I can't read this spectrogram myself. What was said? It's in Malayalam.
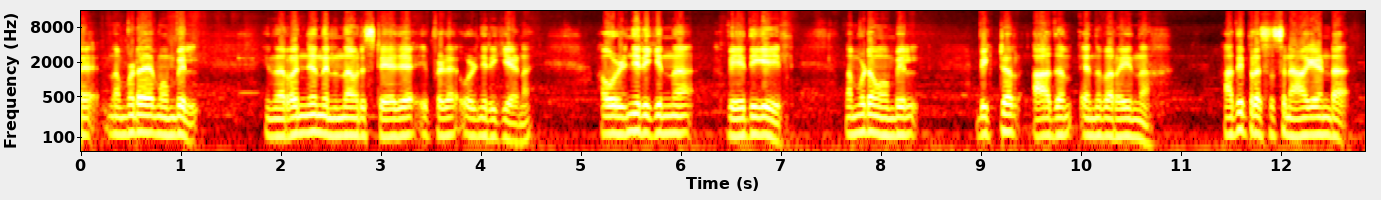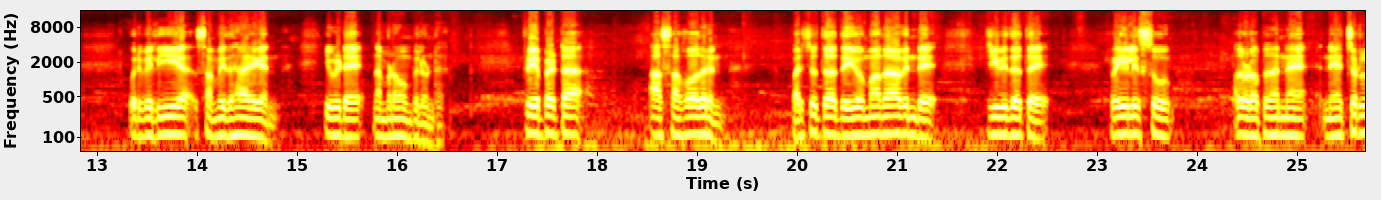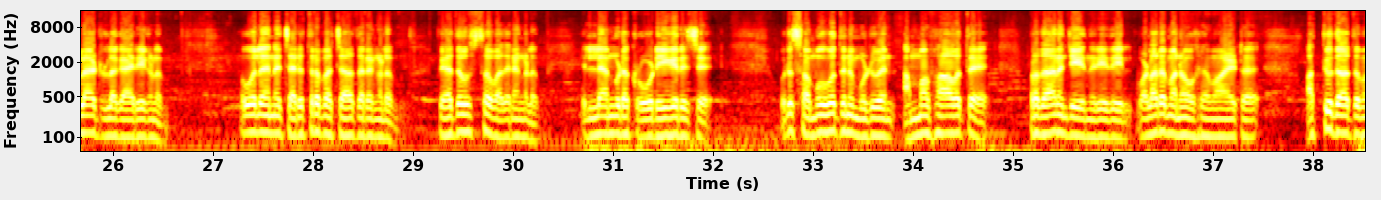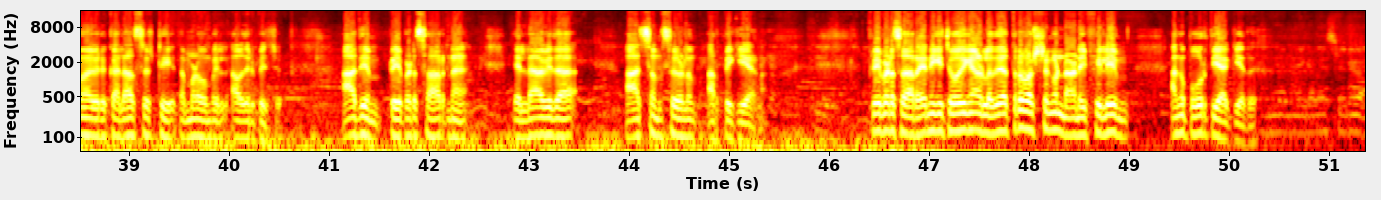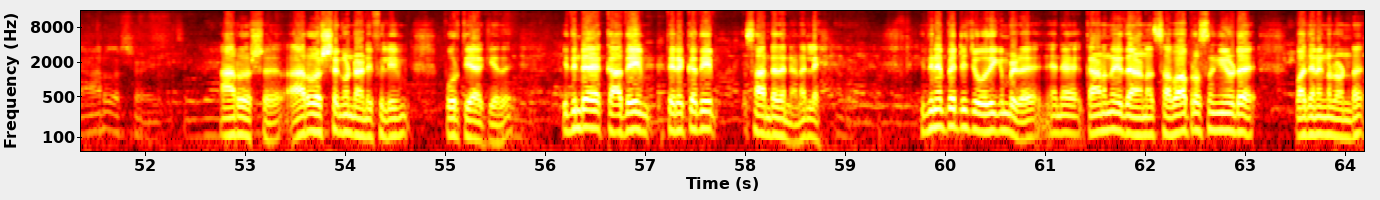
നിങ്ങളെ നമ്മുടെ മുമ്പിൽ നിറഞ്ഞു നിന്ന ഒരു സ്റ്റേജ് ഇപ്പോഴ് ഒഴിഞ്ഞിരിക്കുകയാണ്. ആ ഒഴിഞ്ഞിരിക്കുന്ന വേദികയിൽ നമ്മുടെ മുമ്പിൽ വിക്ടർ ആദം എന്ന് പറയുന്ന അതിപ്രശസ്തനാകേണ്ട ഒരു വലിയ സംവിധായകൻ ഇവിടെ നമ്മുടെ മുമ്പിലുണ്ട്. പ്രിയപ്പെട്ട ആ സഹോദരൻ പരിശുദ്ധ ദൈവമാതാവിന്റെ ജീവിതത്തെ റിയലിസവും അതോടൊപ്പം തന്നെ നേച്ചുറലായിട്ടുള്ള കാര്യങ്ങളും അതുപോലെ തന്നെ ചരിത്ര പശ്ചാത്തലങ്ങളും വേദപുസ്തക വചനങ്ങളും എല്ലാം കൂടെ ക്രോഡീകരിച്ച് ഒരു സമൂഹത്തിന് മുഴുവൻ അമ്മഭാവത്തെ പ്രദാനം ചെയ്യുന്ന രീതിയിൽ വളരെ മനോഹരമായിട്ട് അത്യുദാത്തമായ ഒരു കലാസൃഷ്ടി നമ്മുടെ മുമ്പിൽ അവതരിപ്പിച്ചു. ആദ്യം പ്രിയപ്പെട്ട സാറിന് എല്ലാവിധ ആശംസകളും അർപ്പിക്കുകയാണ്. പ്രിയപ്പെട്ട സാർ എനിക്ക് ചോദിക്കാനുള്ളത് എത്ര വർഷം കൊണ്ടാണ് ഈ ഫിലിം അങ്ങ് പൂർത്തിയാക്കിയത്? ആറ് വർഷം. ആറ് വർഷം കൊണ്ടാണ് ഈ ഫിലിം പൂർത്തിയാക്കിയത്. ഇതിന്റെ കഥയും തിരക്കഥയും സാറിന്റെ തന്നെയാണ് അല്ലേ? ഇതിനെപ്പറ്റി ചോദിക്കുമ്പോൾ ഞാൻ കാണുന്ന ഇതാണ് സഭാപ്രസംഗിയുടെ വചനങ്ങളുണ്ട്.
